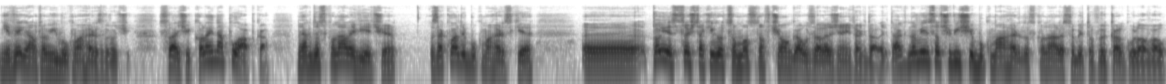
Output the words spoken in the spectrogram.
nie wygram, to mi Bookmacher zwróci. Słuchajcie, kolejna pułapka. No jak doskonale wiecie, zakłady bukmacherskie E, to jest coś takiego, co mocno wciąga, uzależnia i tak dalej, tak? No więc oczywiście Bookmacher doskonale sobie to wykalkulował,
